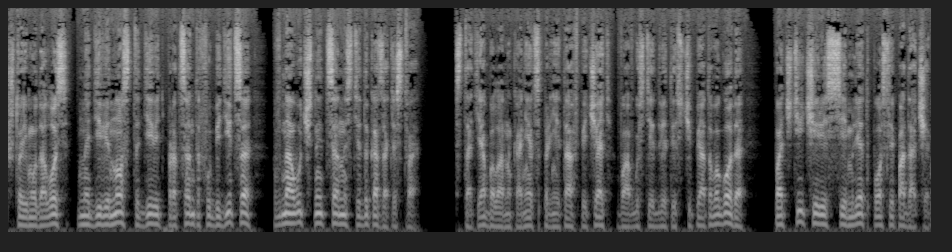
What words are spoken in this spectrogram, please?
что им удалось на 99% убедиться в научной ценности доказательства. Статья была, наконец, принята в печать в августе 2005 года, почти через 7 лет после подачи.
